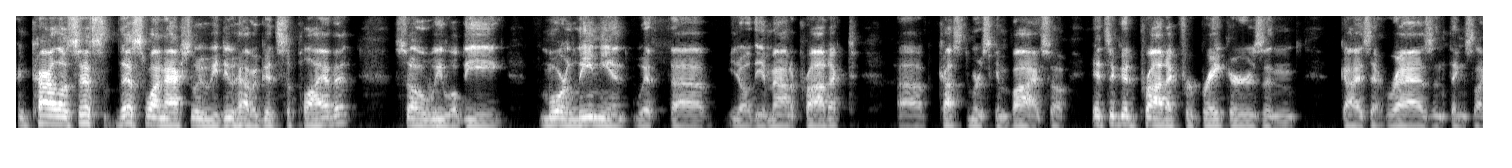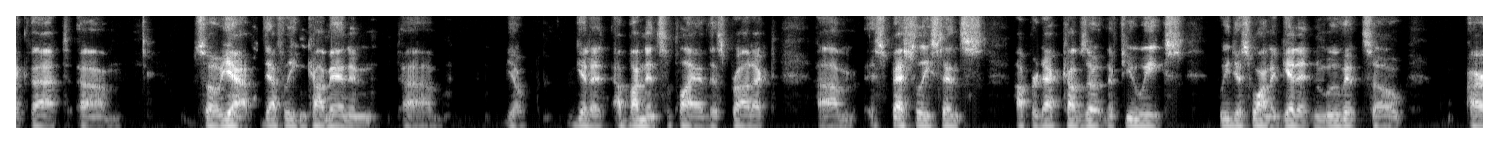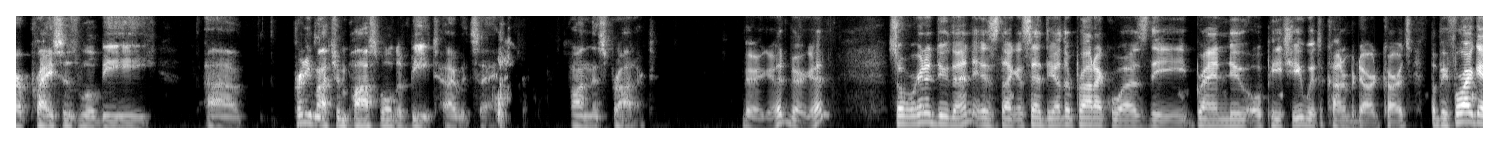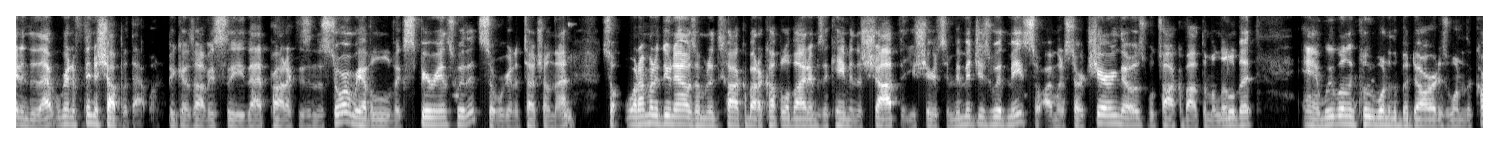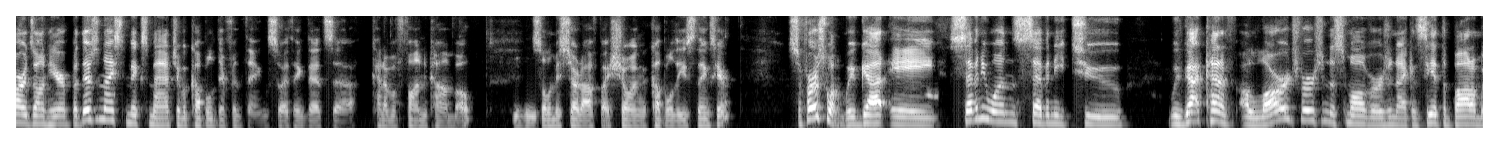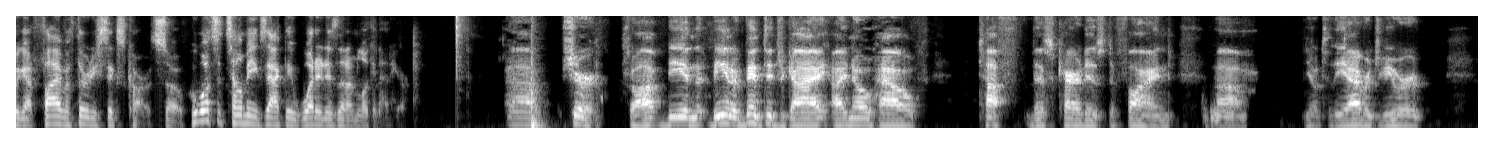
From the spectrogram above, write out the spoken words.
And Carlos, this this one actually we do have a good supply of it, so we will be more lenient with uh, you know the amount of product uh, customers can buy. So it's a good product for breakers and guys at Raz and things like that. Um, so yeah, definitely can come in and um, you know get an abundant supply of this product, um, especially since Upper Deck comes out in a few weeks. We just want to get it and move it, so our prices will be uh, pretty much impossible to beat. I would say on this product. Very good. Very good. So what we're going to do then is, like I said, the other product was the brand new O-Pee-Chee with the Connor Bedard cards. But before I get into that, we're going to finish up with that one because obviously that product is in the store and we have a little experience with it. So we're going to touch on that. So what I'm going to do now is I'm going to talk about a couple of items that came in the shop that you shared some images with me. So I'm going to start sharing those. We'll talk about them a little bit. And we will include one of the Bedard as one of the cards on here. But there's a nice mix match of a couple of different things. So I think that's a, kind of a fun combo. Mm-hmm. So let me start off by showing a couple of these things here. So first one, we've got a 7172. We've got kind of a large version, a small version. I can see at the bottom we got five of 36 cards. So who wants to tell me exactly what it is that I'm looking at here? Uh, sure. So I, being being a vintage guy, I know how tough this card is to find. Um, you know, to the average viewer,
